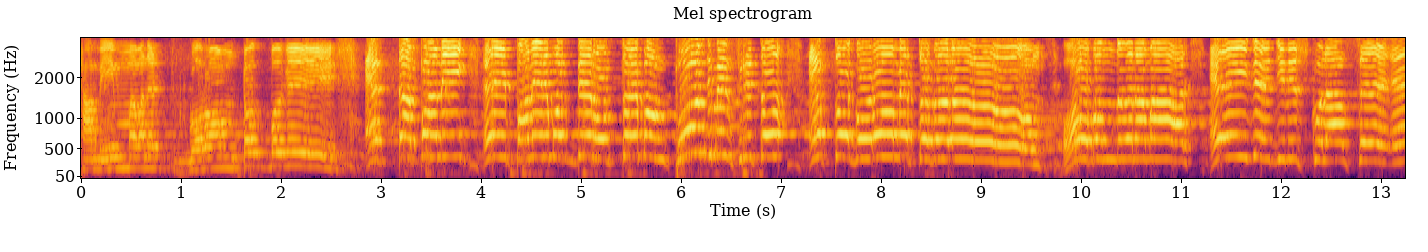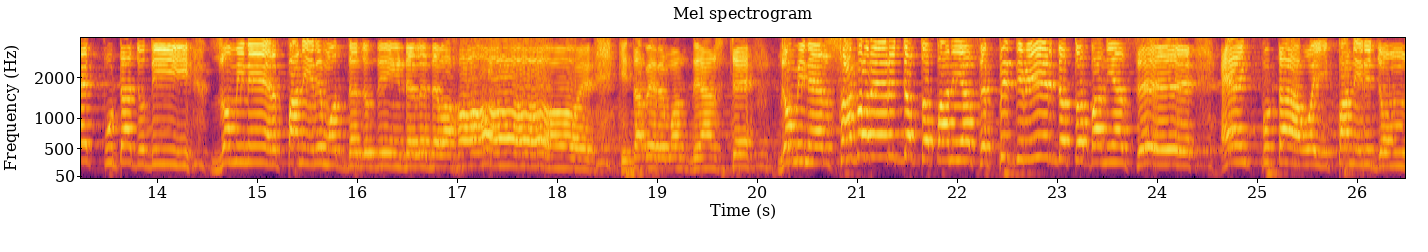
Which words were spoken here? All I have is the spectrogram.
হামিমা মানে গরম টকবগে একটা পানি এই পানির মধ্যে রক্ত এবং পুজ মিশ্রিত। এত গরম এত গরম। ও বন্ধুগণ আমার, এই যে জিনিসগুলো আছে, এক ফুটা যদি জমিনের পানির মধ্যে যদি ঢেলে দেওয়া হয়, কিতাবের মধ্যে আসছে, জমিনের সাগরের যত পানি আছে, পৃথিবীর যত পানি আছে, এক ফুটা ওই পানির জন্য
